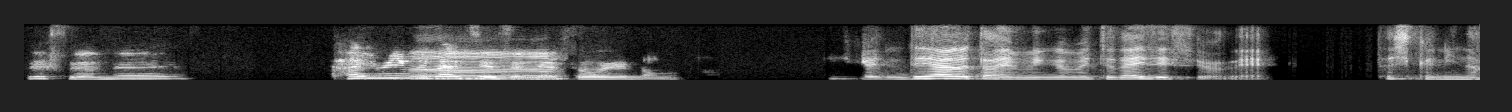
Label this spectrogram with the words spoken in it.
ですよね。タイミング大事ですよね、そういうのも。確かに出会うタイミングめっちゃ大事ですよね。確かにな。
